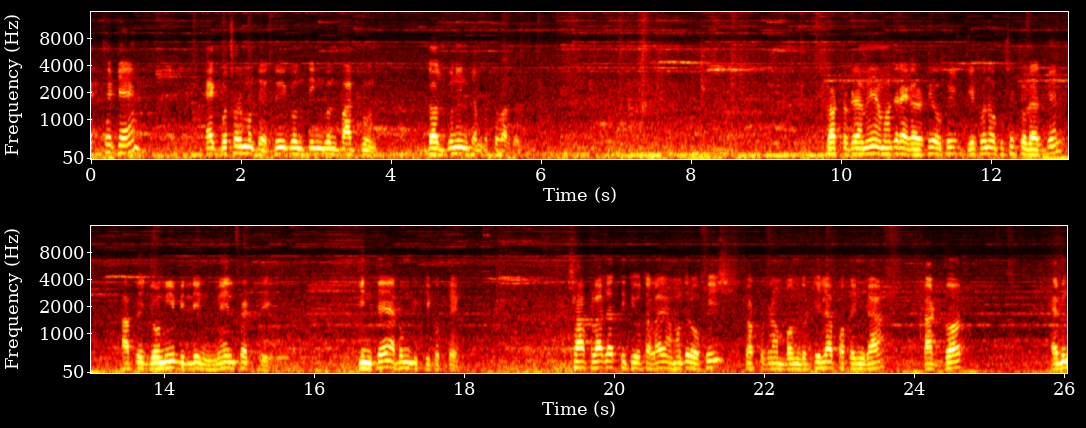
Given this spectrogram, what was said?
এক থেকে এক বছরের মধ্যে দুই গুণ, তিন গুণ, পাঁচ গুণ, দশ গুণ ইনকাম করতে পারবেন চট্টগ্রামে আমাদের এগারোটি অফিস যে কোনো অফিসে চলে আসবেন। আপনি জমি বিল্ডিং মেল ফ্যাক্টরি কিনতে এবং বিক্রি করতে। শাহ প্লাজার তৃতীয় তলায় আমাদের অফিস চট্টগ্রাম বন্দর, টিলা পতেঙ্গা কাঠগড় এবং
